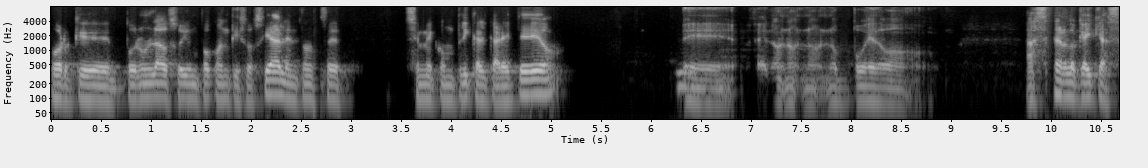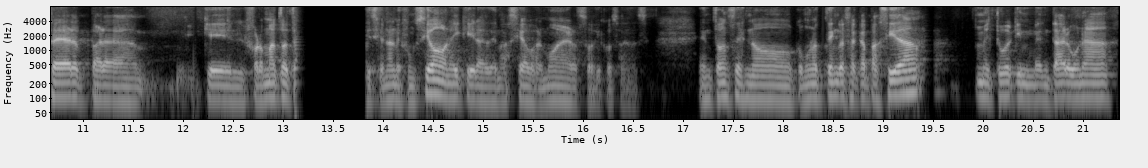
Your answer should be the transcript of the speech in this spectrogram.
porque por un lado soy un poco antisocial, entonces se me complica el careteo. Mm. Eh, no, no, no, no puedo hacer lo que hay que hacer para que el formato tradicional me funcione, hay que ir a demasiados almuerzos y cosas así. Entonces, no, como no tengo esa capacidad, me tuve que inventar una,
